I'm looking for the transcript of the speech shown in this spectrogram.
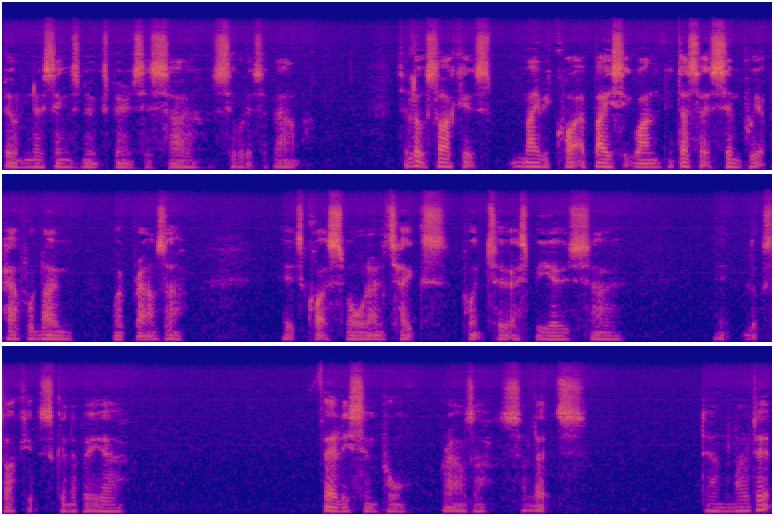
building new things, new experiences. So see what it's about. So it looks like it's maybe quite a basic one. It does say it's simple yet powerful GNOME web browser. It's quite small and it takes 0.2 SBUs, so it looks like it's going to be a fairly simple browser. So let's download it.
